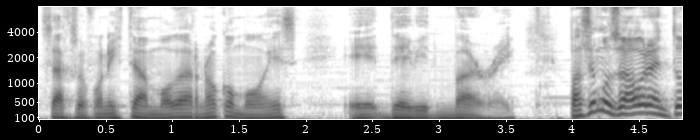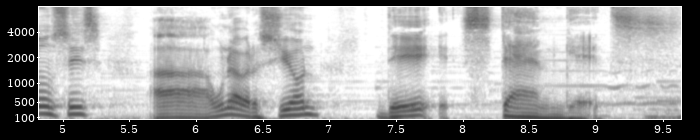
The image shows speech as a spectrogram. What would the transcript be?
saxofonista moderno como es eh, David Murray. Pasemos ahora entonces a una versión de Stan Getz.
